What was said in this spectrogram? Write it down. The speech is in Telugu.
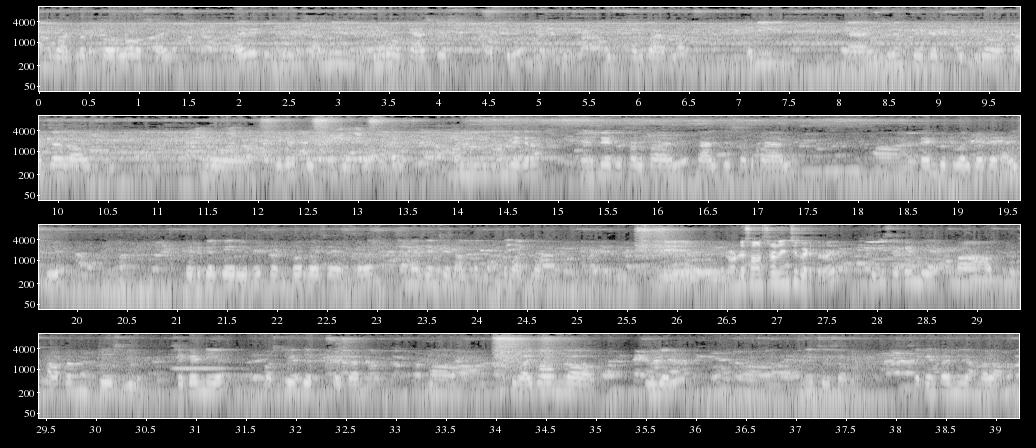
అందుబాటులోకి త్వరలో వస్తాయి. ప్రైవేట్ ఇన్సూరెన్స్ అన్నీ జీరో క్యాష్లెస్ వస్తువులు మనకి సదుపాయంలో ఎనీ ఇన్సూరెన్స్ పేషెంట్స్కి మీరు దర్జాగా వచ్చి మీరు హ్యాపీగా ట్రీట్మెంట్ తీసుకోవచ్చు మన మన దగ్గర వెంటిలేటర్ సదుపాయాలు డయాలసిస్ సదుపాయాలు ten to twelve bedded ICU critical care unit twenty four by seven emergency doctor అందుబాటులో. ఈ రెండు సంవత్సరాల నుంచి పెడతారు ఇది? సెకండ్ ఇయర్ మా హాస్పిటల్ స్థాపన చేసి సెకండ్ ఇయర్ ఫస్ట్ ఇయర్ చెప్పి పెట్టాను. మంచి వైభవంగా పూజలు అన్నీ చేసాము సెకండ్ టైం ఇది అన్నదానం.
